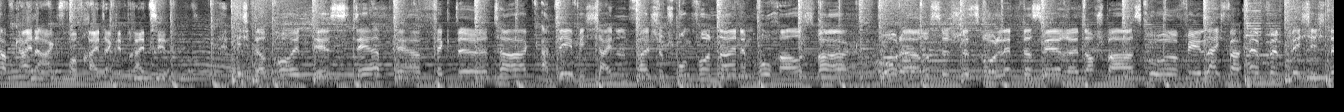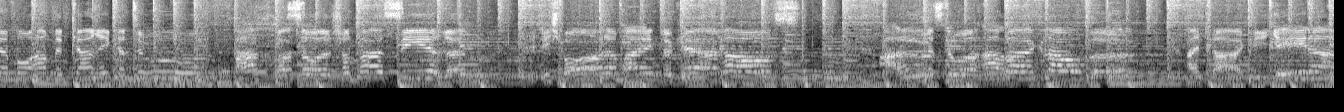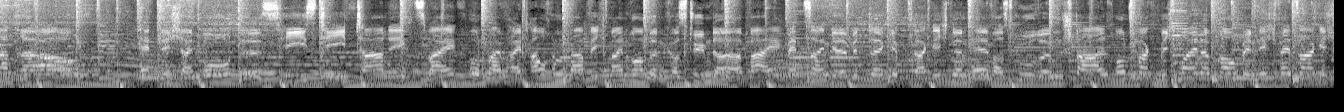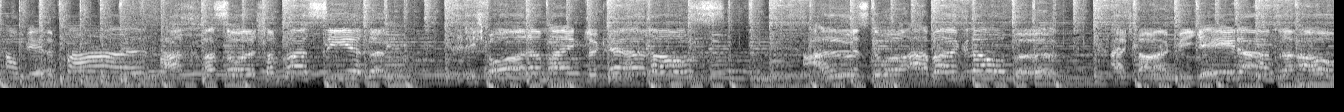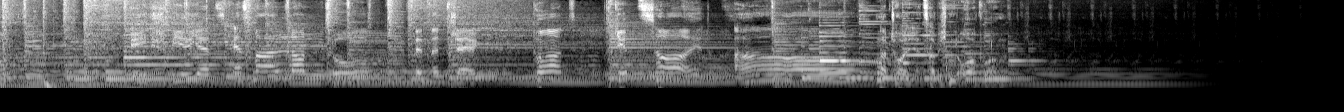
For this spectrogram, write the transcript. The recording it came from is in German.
hab keine Angst vor Freitag, dem 13. Ich glaub, heute ist der perfekte Tag, an dem ich einen Fallschirmsprung von einem Hochhaus wag. Oder russisches Roulette, das wäre doch Spaß pur. Vielleicht veröffentliche ich ne Mohammed-Karikatur. Ach, was soll schon passieren? Ich fordere mein Glück heraus. Alles nur aber Glaube, ein Tag wie jeder ein Boot, es hieß Titanic 2 Und beim Heitauchen hab ich mein Robbenkostüm dabei. Wenn's ein Gewitter gibt, trag ich nen Helm aus purem Stahl. Und fragt mich meine Frau, bin ich fett, sag ich auf jeden Fall. Ach, was soll schon passieren? Ich fordere mein Glück heraus. Alles nur aber Glaube. Ein Tag wie jeder andere auch. Ich spiel jetzt erstmal Lotto denn den Jackpot gibt's heute auch. Na toll, jetzt habe ich einen Ohrwurm.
